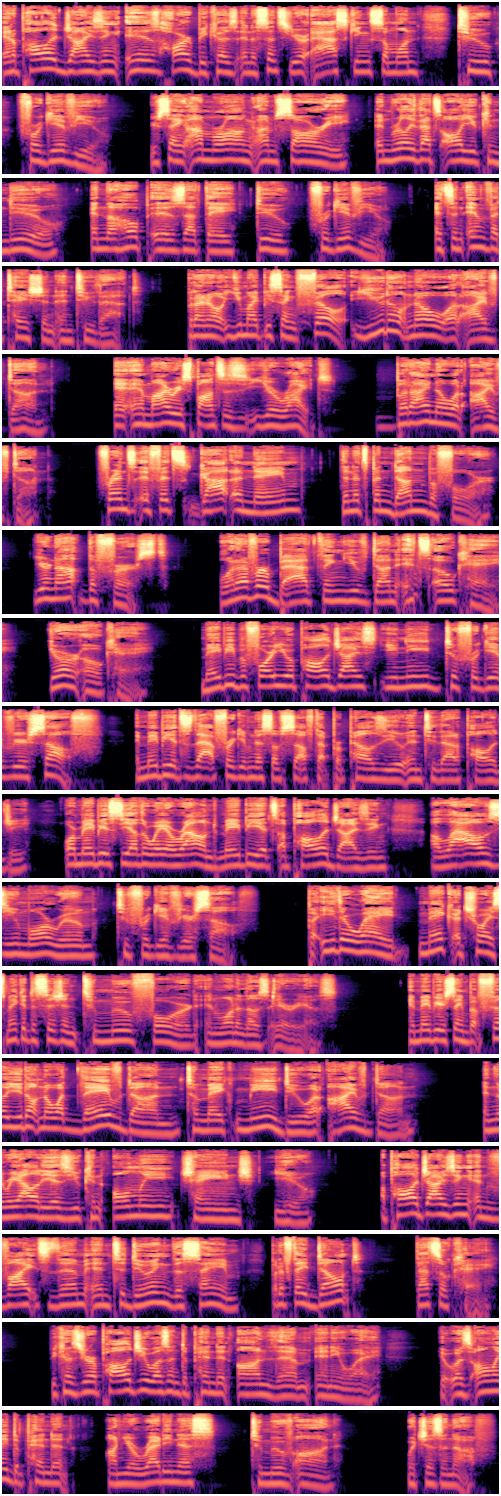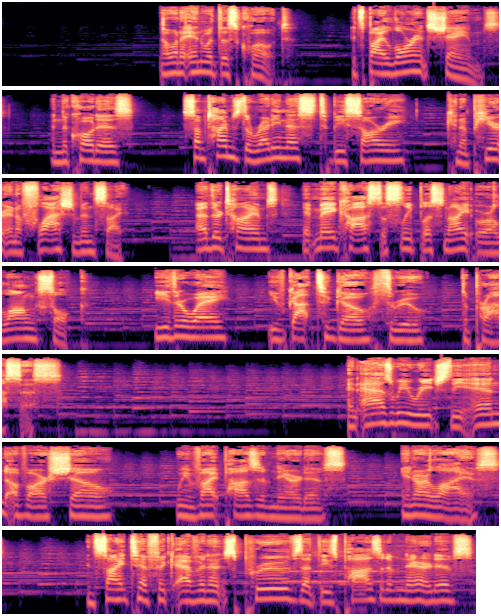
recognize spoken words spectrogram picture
And apologizing is hard because, in a sense, you're asking someone to forgive you. You're saying, I'm wrong, I'm sorry. And really, that's all you can do. And the hope is that they do forgive you. It's an invitation into that. But I know you might be saying, Phil, you don't know what I've done. And my response is, you're right. But I know what I've done. Friends, if it's got a name, then it's been done before. You're not the first. Whatever bad thing you've done, it's okay. You're okay. Maybe before you apologize, you need to forgive yourself. And maybe it's that forgiveness of self that propels you into that apology. Or maybe it's the other way around. Maybe it's apologizing allows you more room to forgive yourself. But either way, make a choice, make a decision to move forward in one of those areas. And maybe you're saying, but Phil, you don't know what they've done to make me do what I've done. And the reality is, you can only change you. Apologizing invites them into doing the same. But if they don't, that's okay because your apology wasn't dependent on them anyway. It was only dependent on your readiness to move on, which is enough. I want to end with this quote. It's by Lawrence Shames, and the quote is Sometimes the readiness to be sorry can appear in a flash of insight. Other times, it may cost a sleepless night or a long sulk. Either way, you've got to go through the process. And as we reach the end of our show, we invite positive narratives in our lives. And scientific evidence proves that these positive narratives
